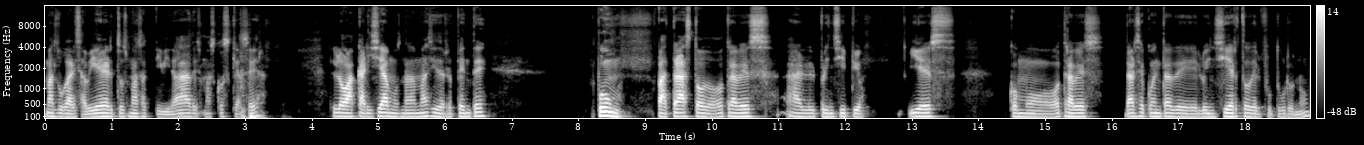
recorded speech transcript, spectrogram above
más lugares abiertos, más actividades, más cosas que hacer. Lo acariciamos nada más y de repente pum, para atrás todo, otra vez al principio. Y es como otra vez darse cuenta de lo incierto del futuro, ¿no?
